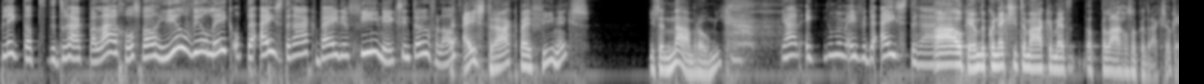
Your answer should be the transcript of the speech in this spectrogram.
bleek dat de draak Balagos wel heel veel leek op de ijsdraak bij de Phoenix in Toverland. De ijsdraak bij Phoenix. Heeft een naam, Romy. Ja, ik noem hem even de ijsdraak. Ah, oké, om de connectie te maken met dat de Lagos ook een draak is. Oké,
